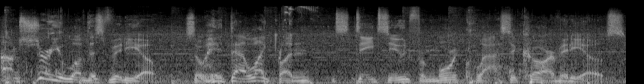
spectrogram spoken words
I'm sure you love this video, so hit that like button and stay tuned for more classic car videos.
